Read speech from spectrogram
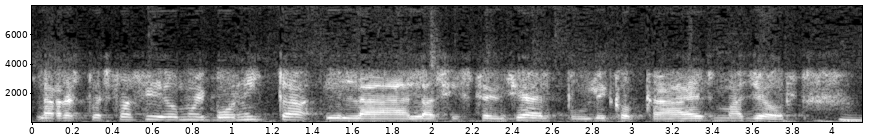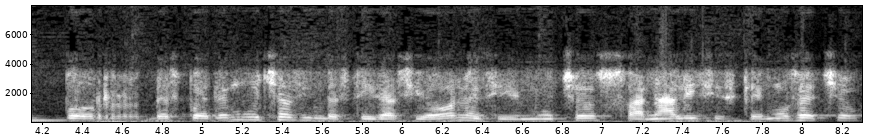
La respuesta ha sido muy bonita y la, la asistencia del público cada vez mayor. Por después de muchas investigaciones y muchos análisis que hemos hecho,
